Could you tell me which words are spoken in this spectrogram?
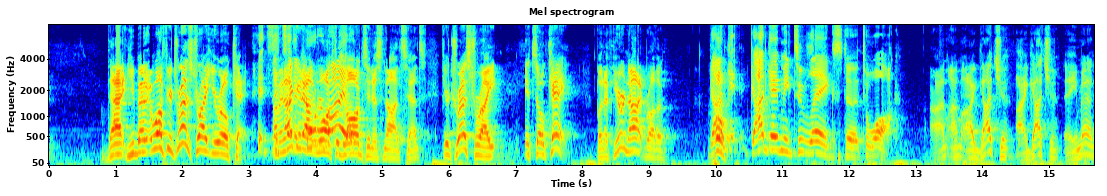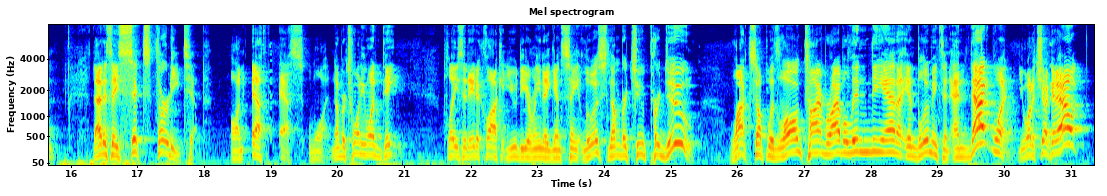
that you better. Well, if you're dressed right, you're okay. It's- I mean, I get out and walk the dogs in this nonsense. If you're dressed right, it's okay. But if you're not, brother, God, ga- God gave me two legs to, to walk. I'm, I'm, I got you. I got you. Amen. That is a 6:30 tip on FS1. Number 21, Dayton plays at 8 o'clock at UD Arena against St. Louis. Number two, Purdue locks up with longtime rival Indiana in Bloomington. And that one, you want to check it out?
